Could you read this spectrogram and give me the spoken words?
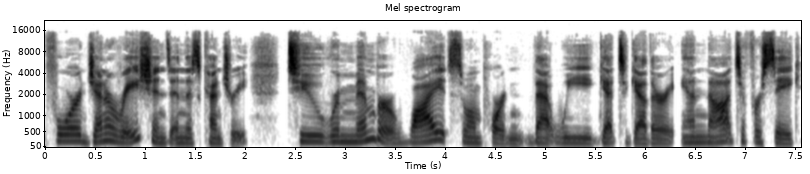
for generations in this country, to remember why it's so important that we get together and not to forsake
